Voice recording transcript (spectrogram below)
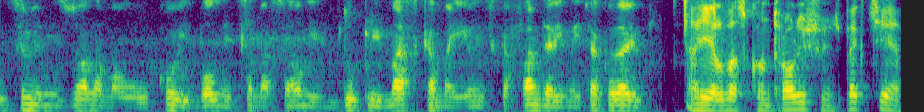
u crvenim zonama, u covid bolnicama sa onim duplim maskama i onim skafanderima i tako dalje. A jel vas kontrolišu inspekcije?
